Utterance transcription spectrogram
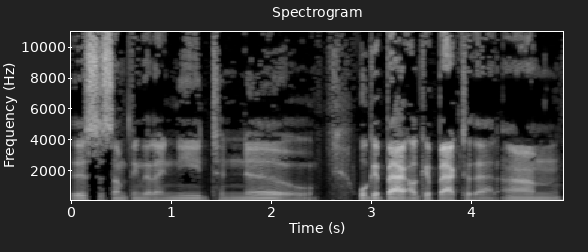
This is something that I need to know. We'll get back. I'll get back to that. Um,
